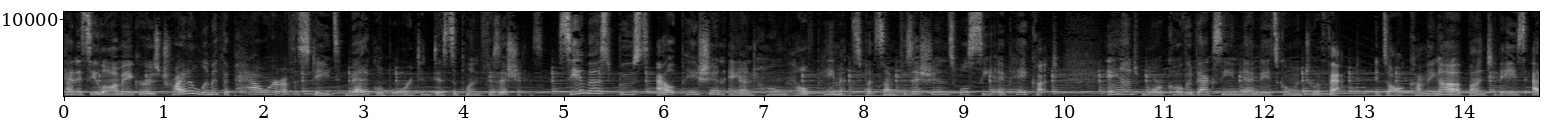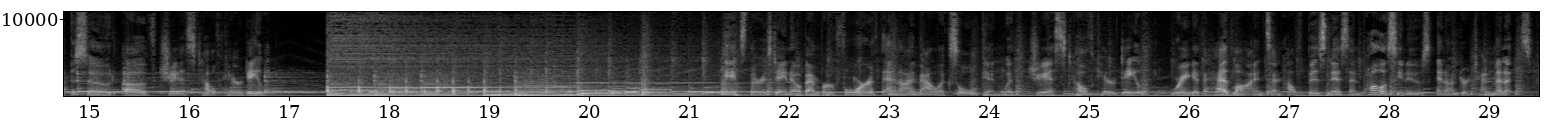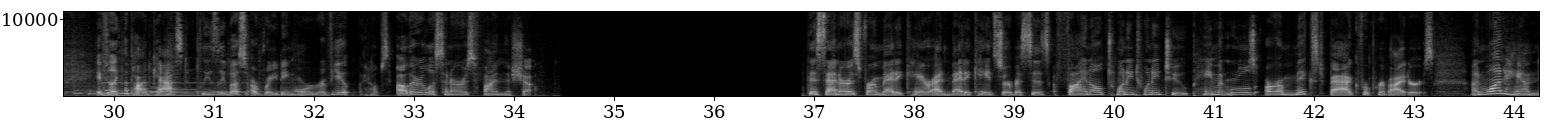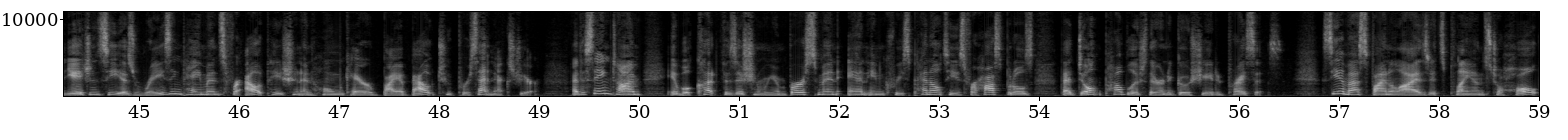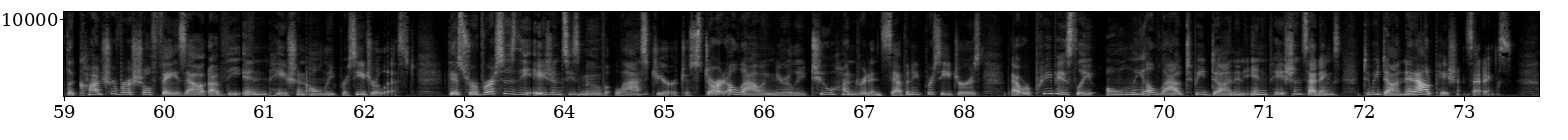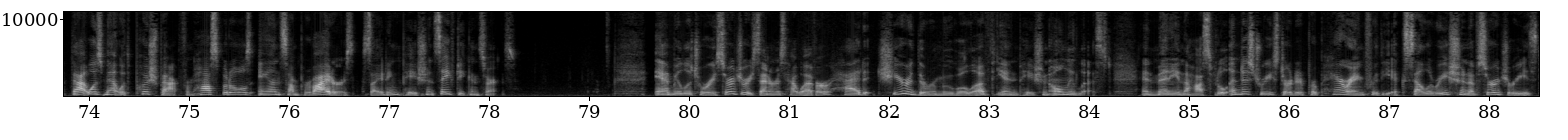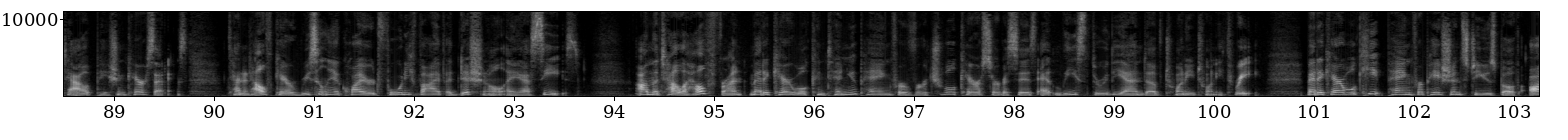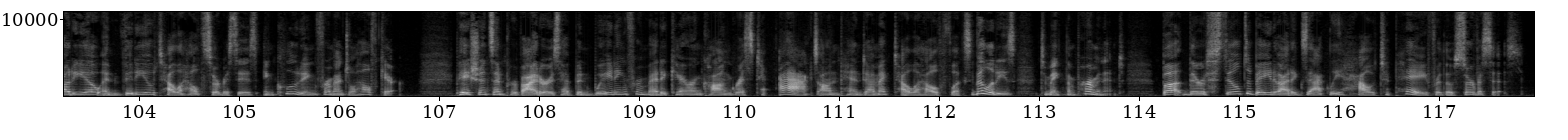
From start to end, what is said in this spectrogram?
Tennessee lawmakers try to limit the power of the state's medical board to discipline physicians. CMS boosts outpatient and home health payments, but some physicians will see a pay cut. And more COVID vaccine mandates go into effect. It's all coming up on today's episode of GIST Healthcare Daily. It's Thursday, November 4th, and I'm Alex Olgin with GIST Healthcare Daily, where you get the headlines and health business and policy news in under 10 minutes. If you like the podcast, please leave us a rating or a review. It helps other listeners find the show. The Centers for Medicare and Medicaid Services final 2022 payment rules are a mixed bag for providers. On one hand, the agency is raising payments for outpatient and home care by about 2% next year. At the same time, it will cut physician reimbursement and increase penalties for hospitals that don't publish their negotiated prices. CMS finalized its plans to halt the controversial phase out of the inpatient only procedure list. This reverses the agency's move last year to start allowing nearly 270 procedures that were previously only allowed to be done in inpatient settings to be done in outpatient settings. That was met with pushback from hospitals and some providers, citing patient safety concerns. Ambulatory surgery centers, however, had cheered the removal of the inpatient only list, and many in the hospital industry started preparing for the acceleration of surgeries to outpatient care settings. Tenet Healthcare recently acquired 45 additional ASCs. On the telehealth front, Medicare will continue paying for virtual care services at least through the end of 2023. Medicare will keep paying for patients to use both audio and video telehealth services, including for mental health care. Patients and providers have been waiting for Medicare and Congress to act on pandemic telehealth flexibilities to make them permanent, but there's still debate about exactly how to pay for those services.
